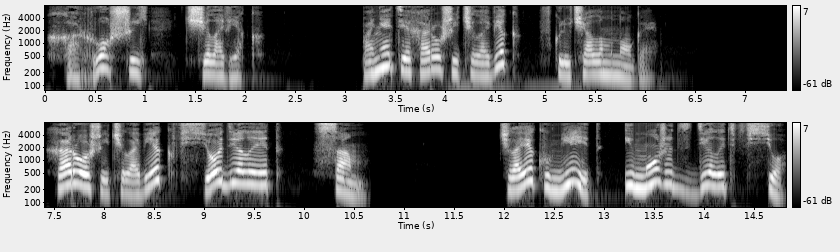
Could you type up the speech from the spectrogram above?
«хороший человек». Понятие «хороший человек» включало многое. Хороший человек все делает сам. Человек умеет и может сделать все.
